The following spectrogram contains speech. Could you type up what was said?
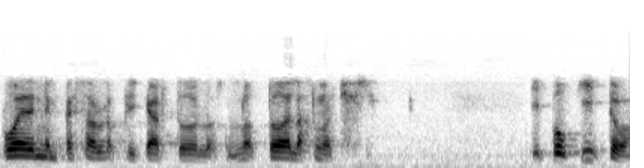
pueden empezarlo a aplicar todos los, no, todas las noches. Y poquito,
